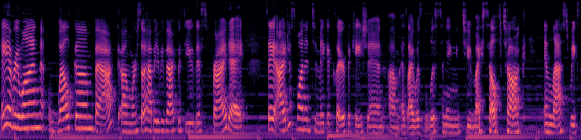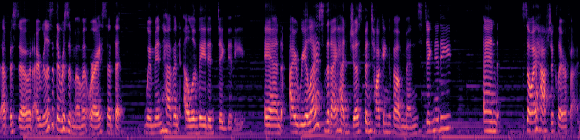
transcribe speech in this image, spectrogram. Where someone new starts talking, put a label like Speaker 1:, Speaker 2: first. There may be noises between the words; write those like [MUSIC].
Speaker 1: Hey everyone, welcome back. Um, we're so happy to be back with you this Friday. Say, I just wanted to make a clarification um, as I was listening to [LAUGHS] myself talk in last week's episode. I realized that there was a moment where I said that women have an elevated dignity. And I realized that I had just been talking about men's dignity. And so I have to clarify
